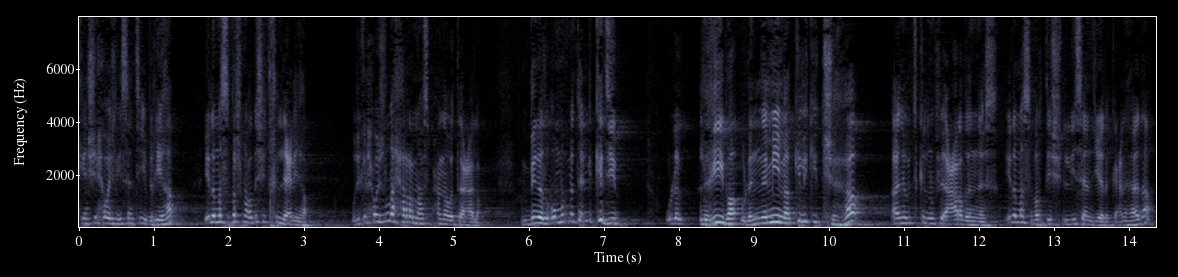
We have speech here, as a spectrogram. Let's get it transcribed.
كاين شي حوايج الإنسان تيبغيها إلا ما صبرش ما غاديش يتخلى عليها. وديك الحوايج الله حرمها سبحانه وتعالى. من بين الأمور مثلا الكذب. ولا الغيبة ولا النميمة كاين اللي كيتشهى انه يتكلم في أعراض الناس. اذا ما صبرتيش اللسان ديالك عن هذا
